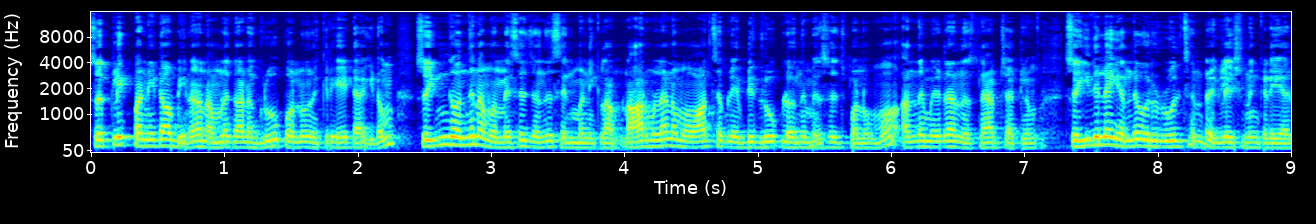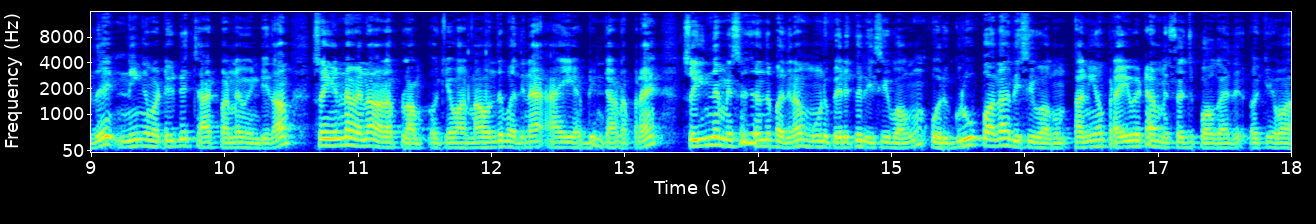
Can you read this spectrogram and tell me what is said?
ஸோ கிளிக் பண்ணிட்டோம் அப்படின்னா நம்மளுக்கான குரூப் ஒன்று கிரியேட் ஆகிடும். ஸோ இங்கே வந்து நம்ம மெசேஜ் வந்து சென்ட் பண்ணிக்கலாம். நார்மலாக நம்ம வாட்ஸ்அப்பில் எப்படி குரூப்பில் வந்து மெசேஜ் பண்ணுவோமோ அந்த மாதிரி தான் அந்த ஸ்னாப் சாட்லையும் ஸோ இதில் எந்த ஒரு ரூல்ஸ் அண்ட் ரெகுலேஷனும் கிடையாது. நீங்கள் மட்டும் சாட் பண்ண வேண்டியதான் ஸோ என்ன வேணால் அனுப்பலாம். ஓகேவா நான் வந்து பார்த்தீங்கன்னா ஐ அப்படின்ட்டு அனுப்புறேன். ஸோ இந்த மெசேஜ் வந்து பார்த்தீங்கன்னா மூணு பேருக்கு ரிசீவ் ஆகும். ஒரு குரூப்பாக தான் ரிசீவ் ஆகும். தனியாக ப்ரைவேட்டாக மெசேஜ் போகாது. ஓகேவா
